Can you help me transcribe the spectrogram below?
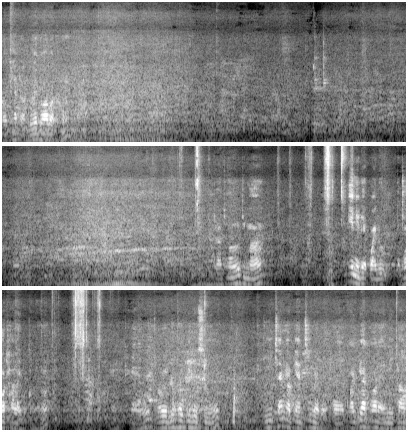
ပေါက် ဖြတ်တာလွဲသွားပါတော့နော်ဒါကျွန်တော်တို့ဒီမှာပြည့်နေတဲ့ point လို့သဘောထားလိုက်ပါခင်ဗျာနော်ဟိုကျွန်တော်တို့လွတ်ထုတ်ပြီးလို့ရှိရင်ဒီအထက်မှာပြန်ကြည့်မယ်ပေါ့အဲခွာပြတ်သွားတဲ့အနေထား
